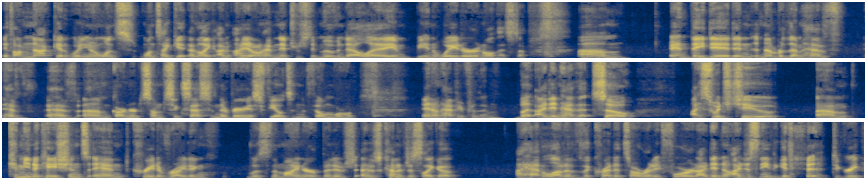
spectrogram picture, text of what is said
if I'm not getting, when you know, once once I get like, I, I, don't have an interest in moving to LA and being a waiter and all that stuff. Um, and they did, and a number of them have have have um, garnered some success in their various fields in the film world and I'm happy for them. But I didn't have that, so I switched to um, communications and creative writing was the minor. But it was I was kind of just like a I had a lot of the credits already for it. I didn't know. I just needed to get a degree.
